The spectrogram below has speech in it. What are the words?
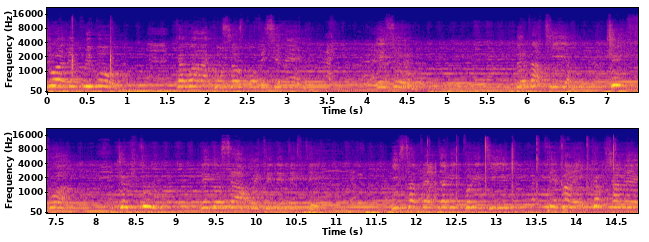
quoi de plus beau qu'avoir la conscience professionnelle et ce, de partir qu'une fois que tous les dossards ont été détectés. Il s'appelle David Poletti, préparé comme jamais.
